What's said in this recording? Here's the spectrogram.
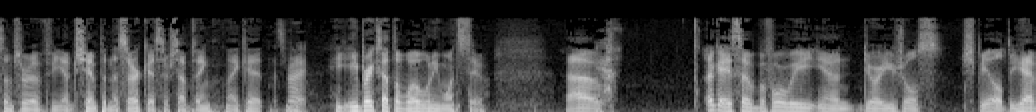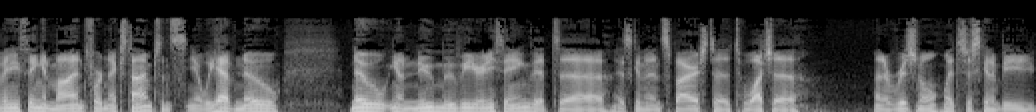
some sort of you know chimp in the circus or something like it. That's right. He he breaks out the whoa when he wants to. Uh, Okay, so before we you know do our usual spiel, do you have anything in mind for next time? Since you know we have no no you know new movie or anything that uh, is going to inspire us to to watch a an original. It's just going to be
